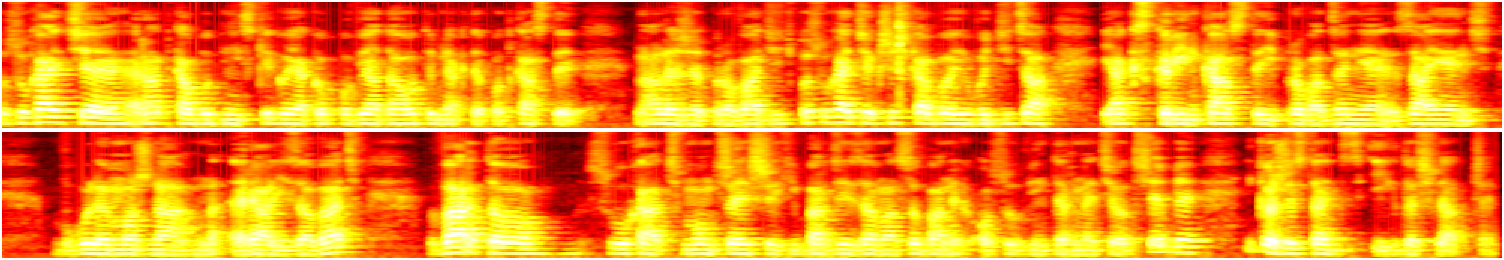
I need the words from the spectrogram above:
Posłuchajcie Radka Budnickiego, jak opowiada o tym, jak te podcasty należy prowadzić. Posłuchajcie Krzyśka Wojewodzica, jak screencasty i prowadzenie zajęć w ogóle można realizować. Warto słuchać mądrzejszych i bardziej zaawansowanych osób w internecie od siebie i korzystać z ich doświadczeń.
